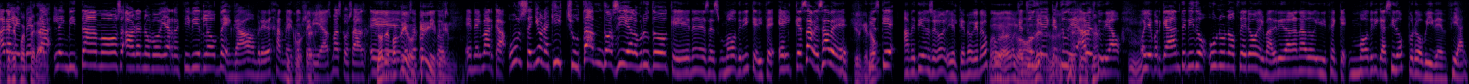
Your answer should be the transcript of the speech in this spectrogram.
Ahora se puede inventa- esperar? le invitamos, ahora no voy a recibirlo. Venga, hombre, dejarme ¿Qué de tonterías, más cosas. Eh, ¿Los deportivos? ¿Qué deportivos. dicen? En el marca, un señor aquí chutando así a lo bruto, que es, es Modric, que dice, el que sabe, sabe. ¿Y el que no? es que ha metido ese gol, y el que no, que no, pues, Bueno, porque estudie, hacer. que estudie, ha estudiado. Oye, porque han tenido un 1-0, el Madrid ha ganado y dice que Modric ha sido providencial.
